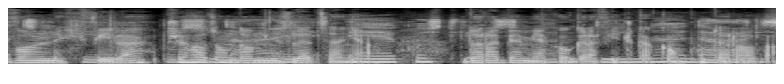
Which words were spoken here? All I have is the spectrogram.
W wolnych chwilach przychodzą do mnie zlecenia. E Dorabiam jako graficzka komputerowa.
